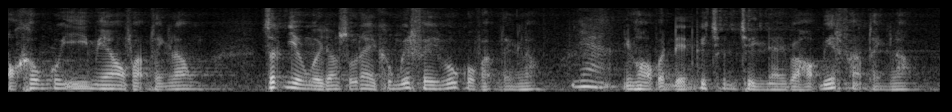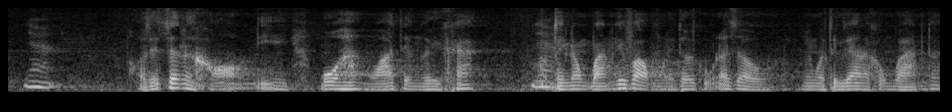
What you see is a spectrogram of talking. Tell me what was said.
họ không có email Phạm Thành Long. Rất nhiều người trong số này không biết Facebook của Phạm Thành Long. Dạ. Nhưng họ vẫn đến cái chương trình này và họ biết Phạm Thành Long. Dạ. Họ sẽ rất là khó đi mua hàng hóa từ người khác. Dạ. Phạm Thành Long bán cái vòng này thôi cũng đã giàu nhưng mà thực ra là không bán thôi.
